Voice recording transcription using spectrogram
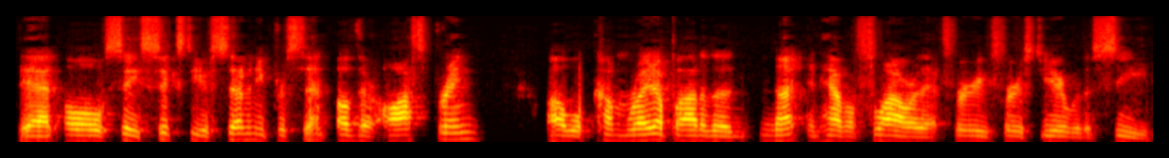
that oh say 60 or 70 percent of their offspring uh, will come right up out of the nut and have a flower that very first year with a seed.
